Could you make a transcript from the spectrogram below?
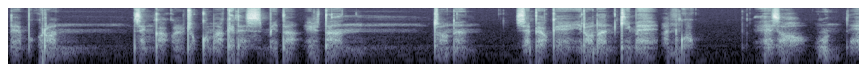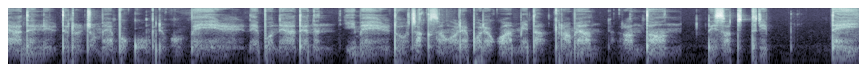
네, 뭐 그런 생각을 조금 하게 됐습니다. 일단 저는 새벽에 일어난 김에 한국에서 온 해야 될 일들을 좀 해보고 그리고 매일 내보내야 되는 이메일도 작성을 해보려고 합니다. 그러면 런던 리서치 트립 데이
